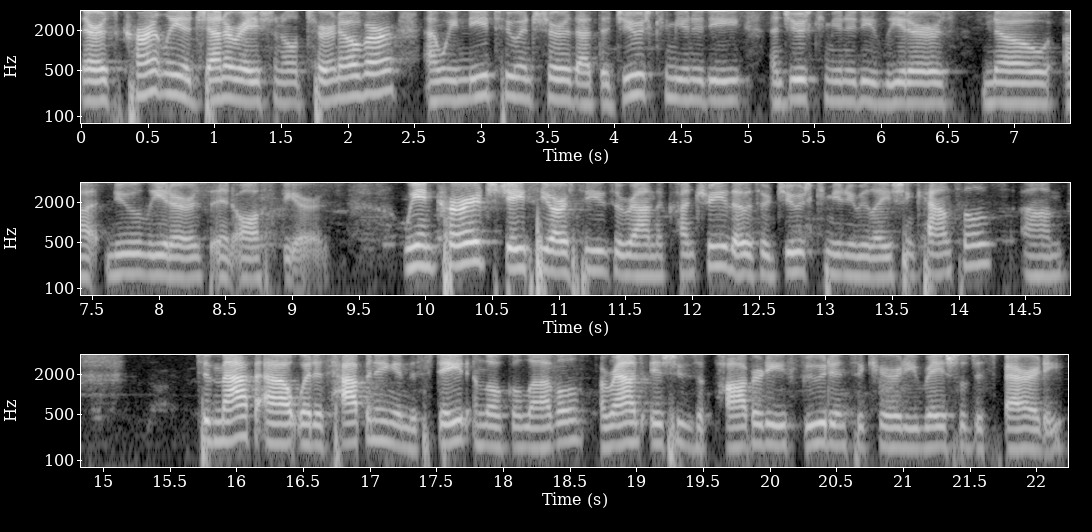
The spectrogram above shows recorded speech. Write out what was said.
There is currently a generational turnover, and we need to ensure that the Jewish community and Jewish community leaders know uh, new leaders in all spheres. We encourage JCRCs around the country, those are Jewish Community Relation Councils, um, to map out what is happening in the state and local level around issues of poverty, food insecurity, racial disparity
